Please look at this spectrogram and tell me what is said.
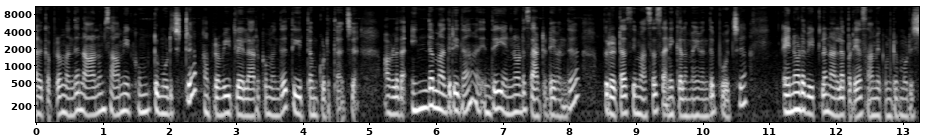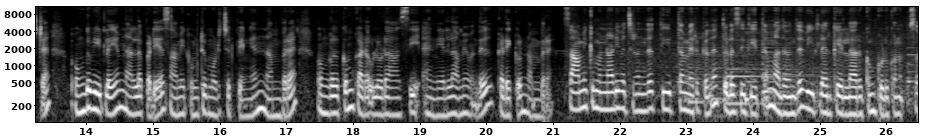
அதுக்கப்புறம் வந்து நானும் சாமியை கும்பிட்டு முடிச்சுட்டு அப்புறம் வீட்டில் எல்லாருக்கும் வந்து தீர்த்தம் கொடுத்தாச்சு. அவ்வளோதான் இந்த மாதிரி தான் இது என்னோடய சாட்டர்டே வந்து புரட்டாசி மாதம் சனிக்கிழமை வந்து போச்சு. છે. என்னோடய வீட்டில் நல்லபடியாக சாமி கும்பிட்டு முடிச்சிட்டேன். உங்கள் வீட்லேயும் நல்லபடியாக சாமி கும்பிட்டு முடிச்சிருப்பீங்கன்னு நம்புகிறேன் உங்களுக்கும் கடவுளோட ஆசி அண்ட் எல்லாமே வந்து கிடைக்கும்னு நம்புகிறேன் சாமிக்கு முன்னாடி வச்சுருந்த தீர்த்தம் இருக்குல்ல துளசி தீர்த்தம் அதை வந்து வீட்டில் இருக்க எல்லாருக்கும் கொடுக்கணும். ஸோ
